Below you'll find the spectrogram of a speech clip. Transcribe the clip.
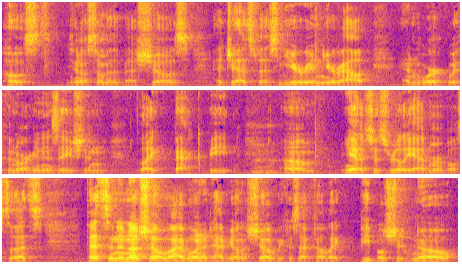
host you know some of the best shows at jazz fest year in year out and work with an organization like backbeat um, yeah it's just really admirable so that's that's in a nutshell why i wanted to have you on the show because i felt like people should know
